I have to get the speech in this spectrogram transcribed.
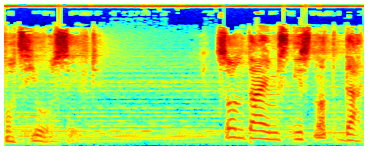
But he was saved. Sometimes it's not that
